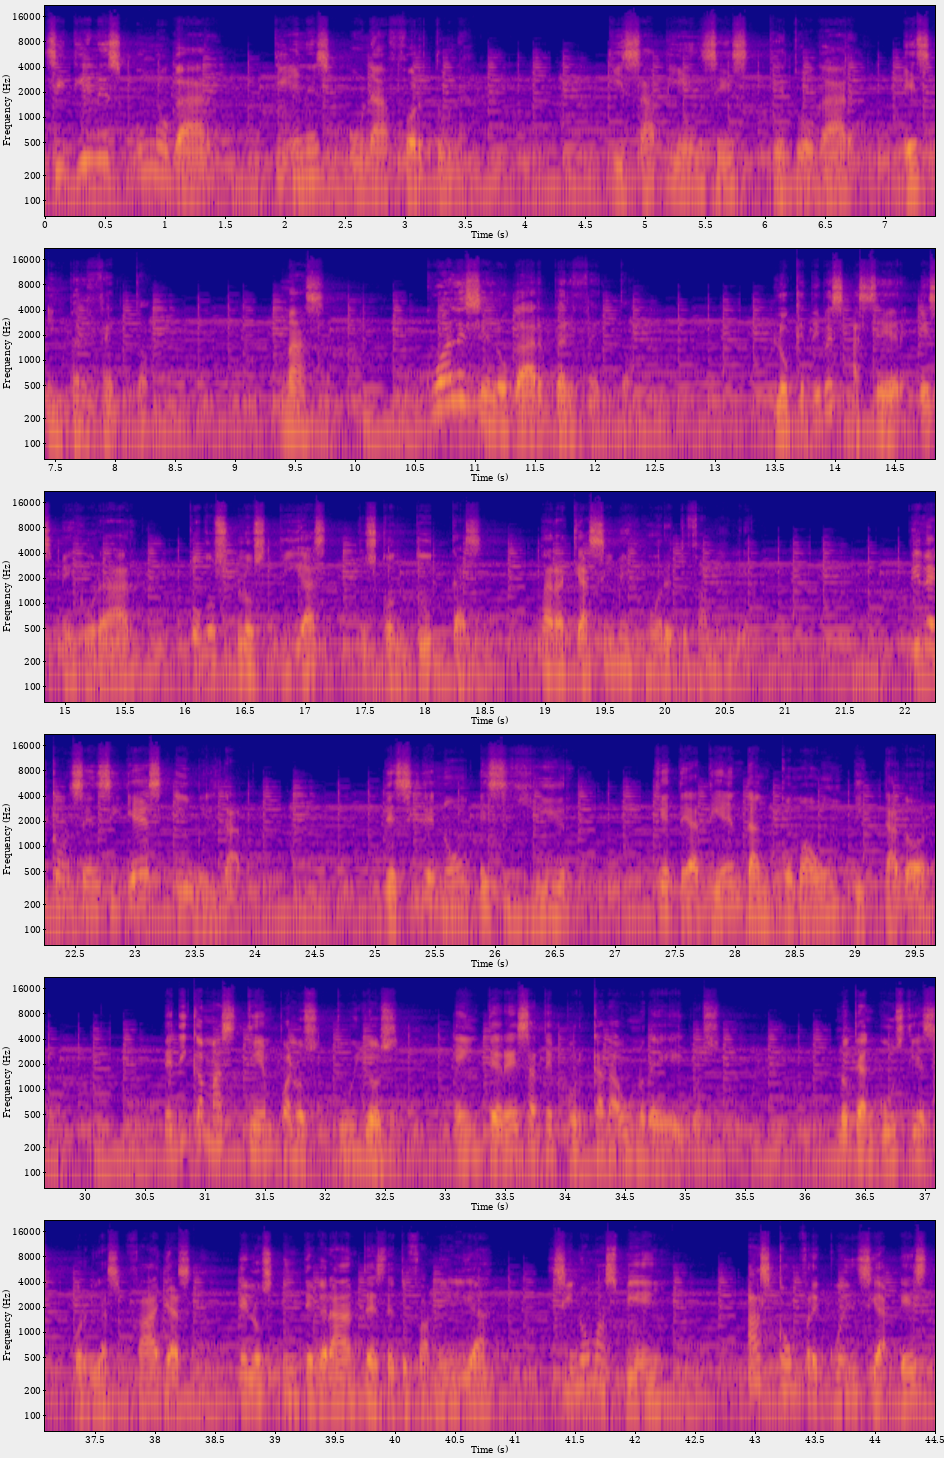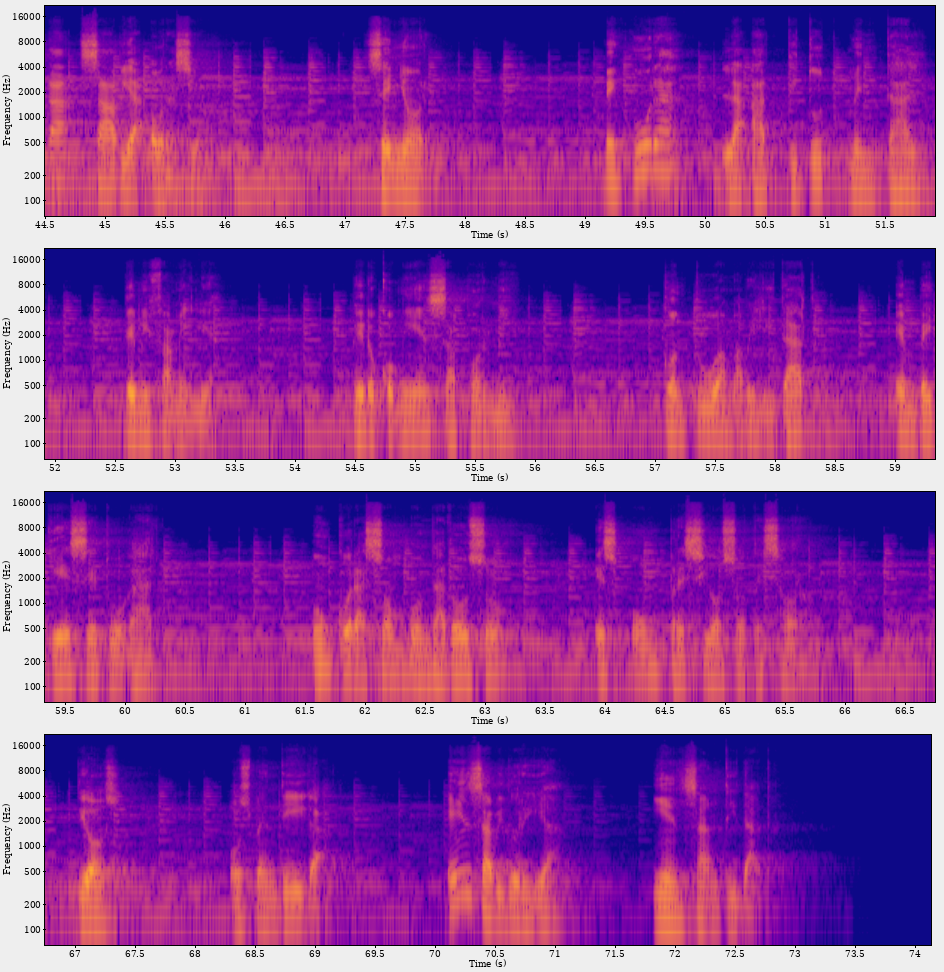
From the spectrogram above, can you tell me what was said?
Si tienes un hogar, tienes una fortuna. Quizá pienses que tu hogar es imperfecto. Mas, ¿cuál es el hogar perfecto? Lo que debes hacer es mejorar todos los días tus conductas para que así mejore tu familia. Vive con sencillez y humildad. Decide no exigir que te atiendan como a un dictador. Dedica más tiempo a los tuyos e interésate por cada uno de ellos. No te angusties por las fallas de los integrantes de tu familia, sino más bien haz con frecuencia esta sabia oración. Señor, mejora la actitud mental de mi familia, pero comienza por mí. Con tu amabilidad embellece tu hogar. Un corazón bondadoso es un precioso tesoro. Dios os bendiga en sabiduría y en santidad.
